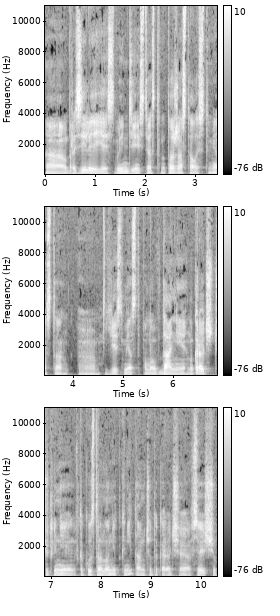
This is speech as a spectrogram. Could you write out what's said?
А в Бразилии есть, в Индии, естественно, тоже осталось это место. Э, есть место, по-моему, в Дании. Ну, короче, чуть ли не в какую страну не ткни, там что-то, короче, все еще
